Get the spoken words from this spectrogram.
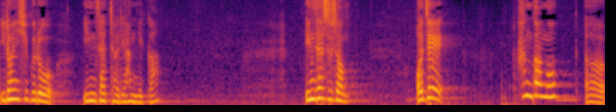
이런 식으로 인사 처리합니까? 인사수석 어제 한광옥 어,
